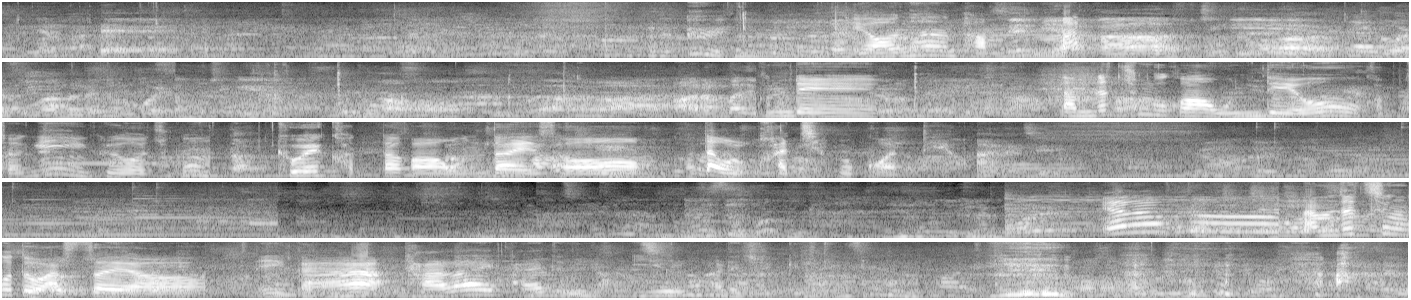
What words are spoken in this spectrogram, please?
연한 밥맛? 근데 남자친구가 온대요 갑자기. 그래가지고 교회 갔다가 온다 해서 갔다 올- 같이 볼 것 같아요 남자친구도 왔어요. 내가 다라에 가야 되는 이유를 말해줄게.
